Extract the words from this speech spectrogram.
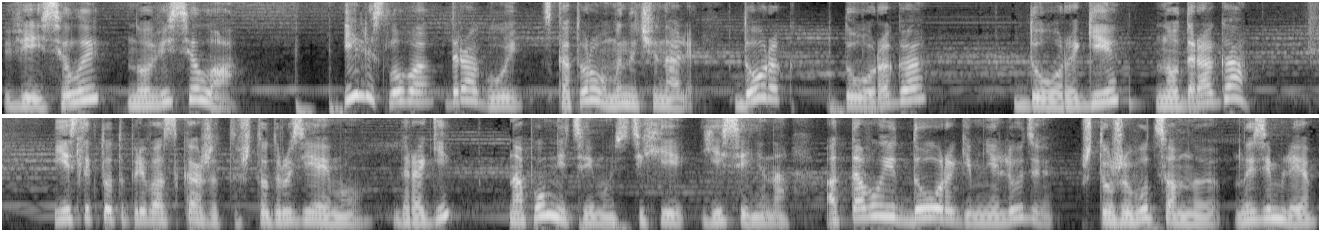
веселы, но весела. Или слово «дорогой», с которого мы начинали. Дорог, дорого, дороги, но дорога. Если кто-то при вас скажет, что друзья ему дороги, Напомните ему стихи Есенина. «Оттого и дороги мне люди, что живут со мною на земле».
